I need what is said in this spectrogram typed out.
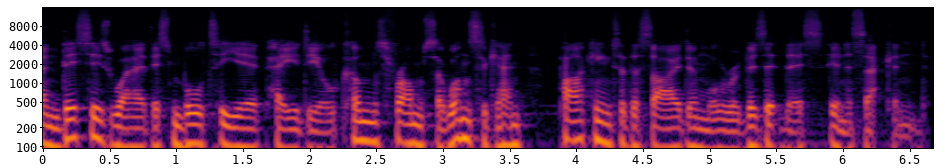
And this is where this multi year pay deal comes from, so once again, parking to the side and we'll revisit this in a second.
